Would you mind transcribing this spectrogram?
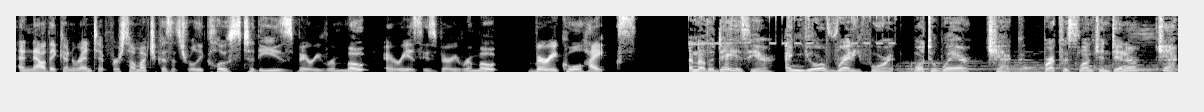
and now they can rent it for so much because it's really close to these very remote areas these very remote very cool hikes another day is here and you're ready for it what to wear check breakfast lunch and dinner check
